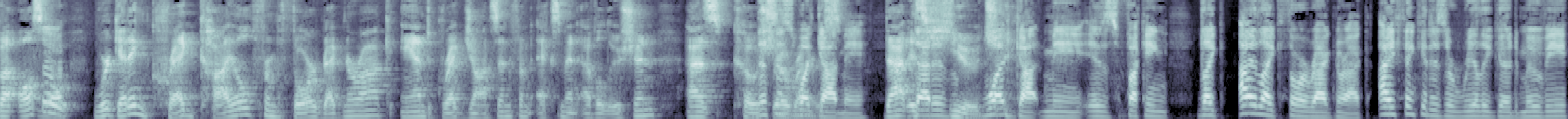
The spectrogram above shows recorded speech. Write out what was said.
But also, Yeah. we're getting Craig Kyle from Thor Ragnarok and Greg Johnson from X Men Evolution as co this is what got me. That is, that is huge. what got me is fucking like I like Thor Ragnarok. I think it is a really good movie.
